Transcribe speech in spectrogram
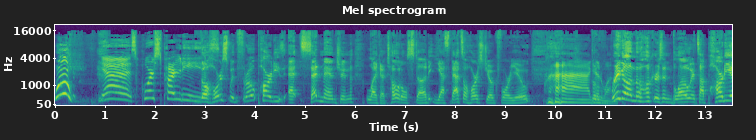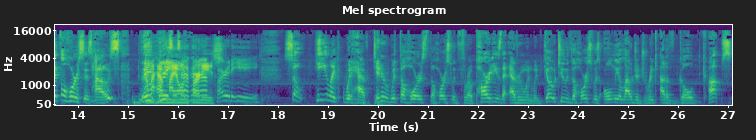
Woo! Yes, horse parties. The horse would throw parties at said mansion like a total stud. Yes, that's a horse joke for you. Good one. Bring on the hookers and blow. It's a party at the horse's house. I'ma have my own have a parties. Party. So he like would have dinner with the horse. The horse would throw parties that everyone would go to. The horse was only allowed to drink out of gold cups.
